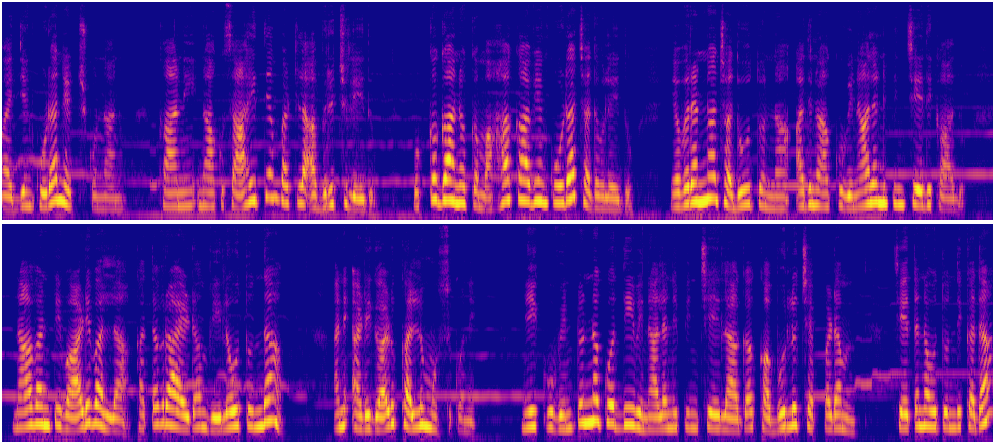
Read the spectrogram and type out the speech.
వైద్యం కూడా నేర్చుకున్నాను. కానీ నాకు సాహిత్యం పట్ల అభిరుచి లేదు. ఒక్కగానొక్క మహాకావ్యం కూడా చదవలేదు. ఎవరన్నా చదువుతున్నా అది నాకు వినాలనిపించేది కాదు. నా వంటి వాడి వల్ల కథ వ్రాయడం వీలవుతుందా? అని అడిగాడు కళ్ళు మూసుకొని. నీకు వింటున్న కొద్దీ వినాలనిపించేలాగా కబుర్లు చెప్పడం చేతనవుతుంది కదా?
